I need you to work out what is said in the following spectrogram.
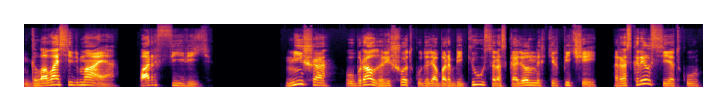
Глава седьмая. Порфирий. Миша убрал решетку для барбекю с раскаленных кирпичей, раскрыл сетку,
